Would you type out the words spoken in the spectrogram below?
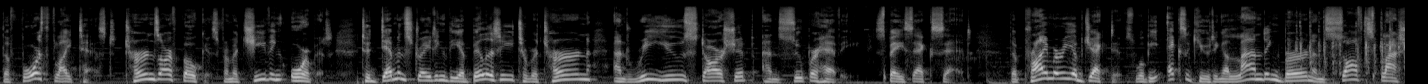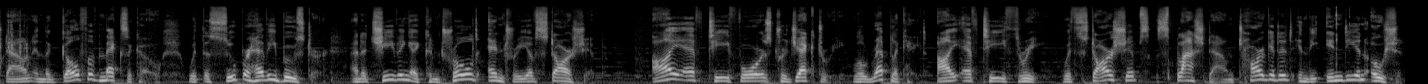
The fourth flight test turns our focus from achieving orbit to demonstrating the ability to return and reuse Starship and Super Heavy, SpaceX said, the primary objectives will be executing a landing burn and soft splashdown in the Gulf of Mexico with the Super Heavy booster and achieving a controlled entry of Starship. IFT-4's trajectory will replicate IFT-3 with Starship's splashdown targeted in the Indian Ocean,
